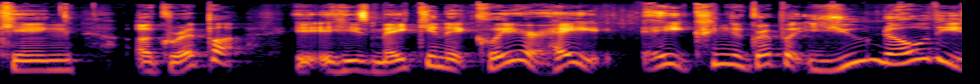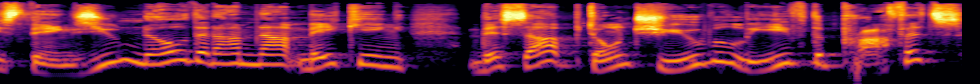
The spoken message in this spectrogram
King Agrippa. He's making it clear hey, hey, King Agrippa, you know these things. You know that I'm not making this up. Don't you believe the prophets?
